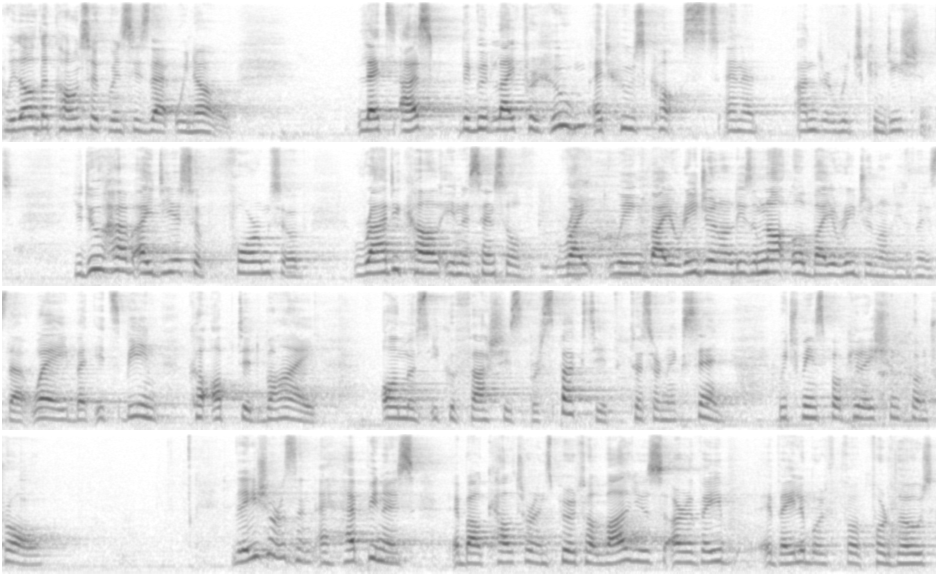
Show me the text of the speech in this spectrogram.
with all the consequences that we know. Let's ask the good life for whom, at whose cost, and at, under which conditions. You do have ideas of forms of radical in a sense of right-wing bioregionalism. Not all bioregionalism is that way, but it's been co-opted by almost eco-fascist perspective to a certain extent, which means population control. Issues and happiness about cultural and spiritual values are avail available for, for, those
